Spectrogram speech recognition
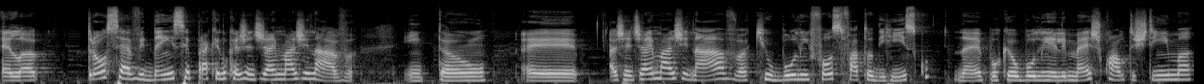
ela trouxe evidência para aquilo que a gente já imaginava. Então, é, a gente já imaginava que o bullying fosse fator de risco, né? Porque o bullying ele mexe com a autoestima,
